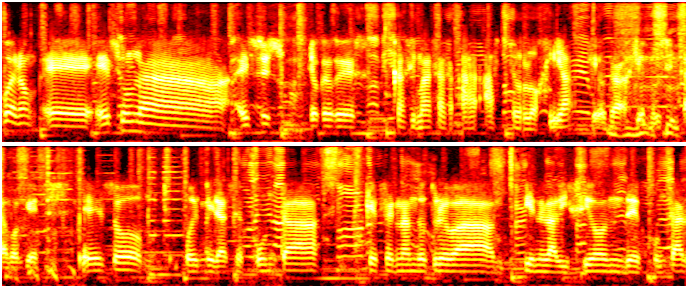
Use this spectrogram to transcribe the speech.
Bueno, eh, es una. Eso es, yo creo que es casi más astrología que otra música, porque eso, pues mira, se junta que Fernando Trueba tiene la visión de juntar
